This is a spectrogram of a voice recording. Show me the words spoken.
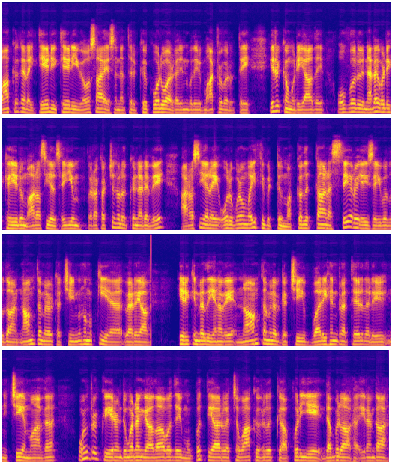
வாக்குகளை தேடி தேடி விவசாய சின்னத்திற்கு கோருவார்கள் என்பதில் மாற்று கருத்தை இருக்க முடியாது. ஒவ்வொரு நடவடிக்கையிலும் அரசியல் செய்யும் பிற கட்சிகளுக்கு நடுவே அரசியலை ஒருபுறம் வைத்துவிட்டு மக்களுக்கான சேவையை செய்வதுதான் நாம் தமிழர் கட்சியின் மிக முக்கிய வேலையாகும். இருக்கின்றது. எனவே நாம் தமிழர் கட்சி வருகின்ற தேர்தலில் நிச்சயமாக ஒன்றுக்கு இரண்டு மடங்கு அதாவது முப்பத்தி ஆறு லட்ச வாக்குகளுக்கு அப்படியே டபுளாக இரண்டாக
